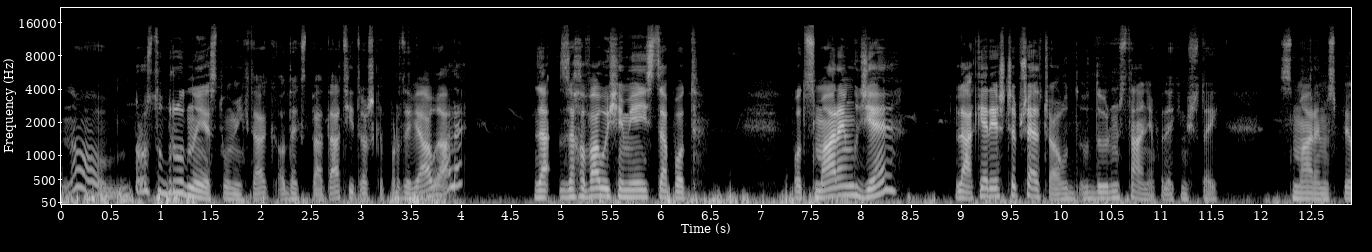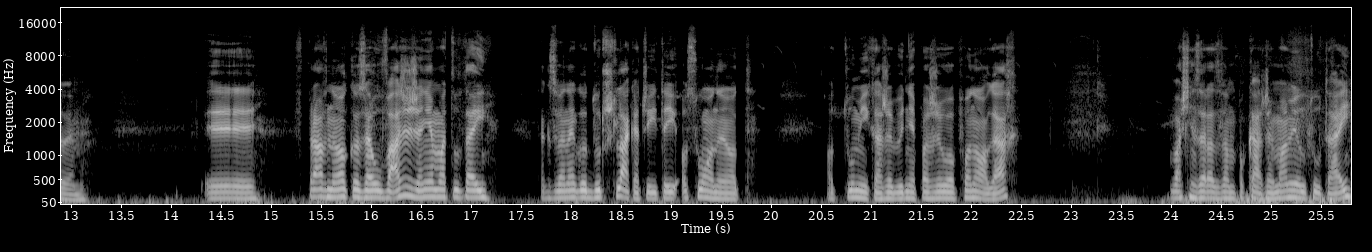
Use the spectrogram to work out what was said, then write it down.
No, po prostu brudny jest tłumik, tak? Od eksploatacji, troszkę porzewiały, ale za, zachowały się miejsca pod, pod smarem, gdzie lakier jeszcze przetrwał w, w dobrym stanie, pod jakimś tutaj smarem z pyłem. Yy, wprawne oko zauważy, że nie ma tutaj tak zwanego durszlaka, czyli tej osłony od, od tłumika, żeby nie parzyło po nogach. Właśnie zaraz Wam pokażę. Mam ją tutaj.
